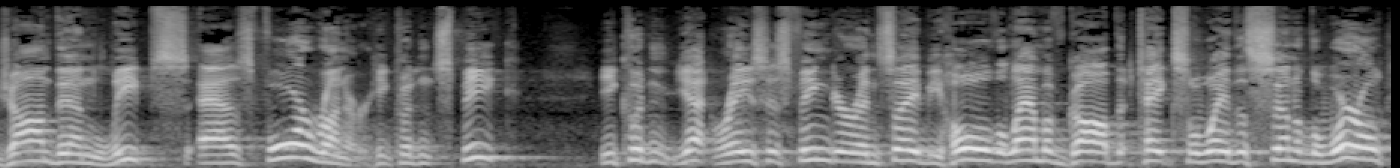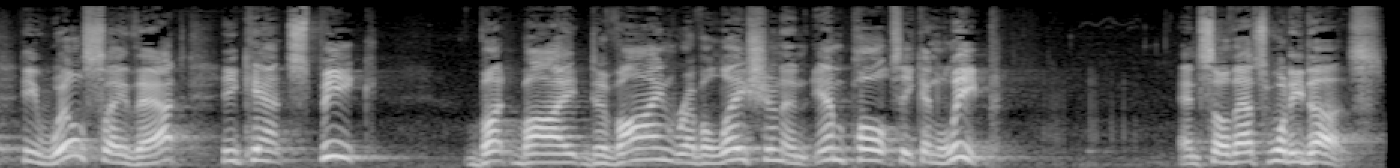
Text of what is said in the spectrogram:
John then leaps as forerunner. He couldn't speak. He couldn't yet raise his finger and say, Behold, the Lamb of God that takes away the sin of the world. He will say that. He can't speak, but by divine revelation and impulse, he can leap. And so that's what he does.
